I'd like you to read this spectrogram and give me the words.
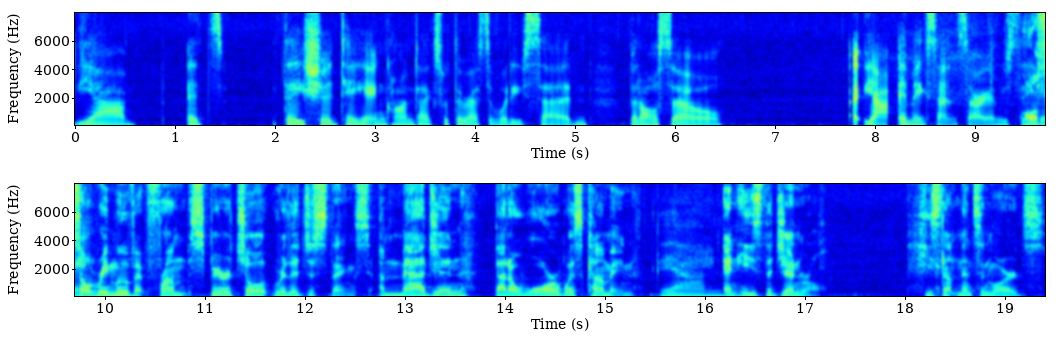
yeah, it's they should take it in context with the rest of what he said, but also, Uh, yeah, it makes sense. Sorry, I'm just thinking. Also, remove it from spiritual, religious things. Imagine that a war was coming yeah, and he's the general. He's not mincing words.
